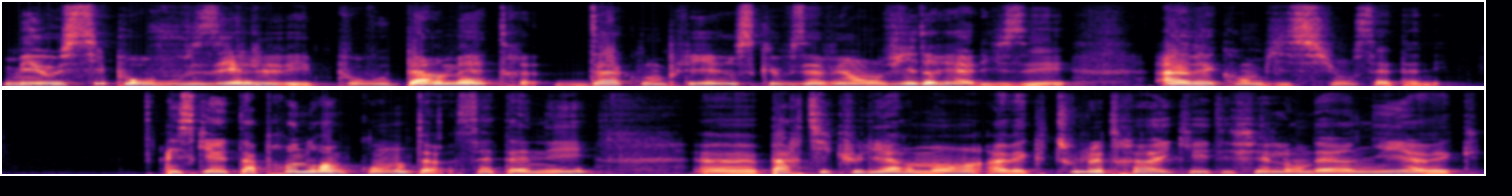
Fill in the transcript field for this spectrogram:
mais aussi pour vous élever, pour vous permettre d'accomplir ce que vous avez envie de réaliser avec ambition cette année. Et ce qui est à prendre en compte cette année, euh, particulièrement avec tout le travail qui a été fait l'an dernier avec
